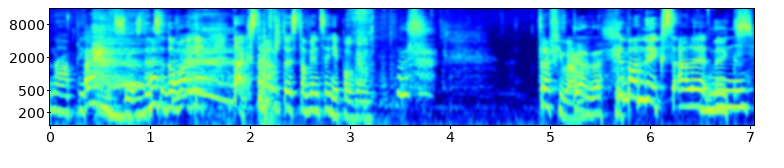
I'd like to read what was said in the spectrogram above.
na, aplikacji, zdecydowanie. Tak, stawiam, że to jest to, więcej nie powiem. Trafiłam. Zgadza się. Chyba Nyx, ale. mm, Nyx.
